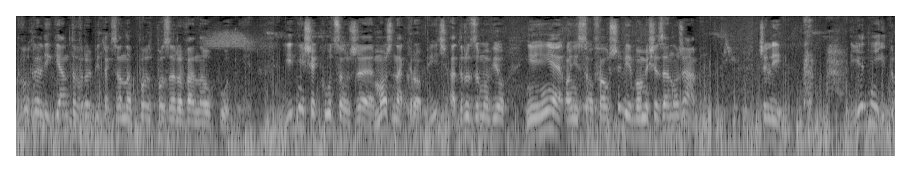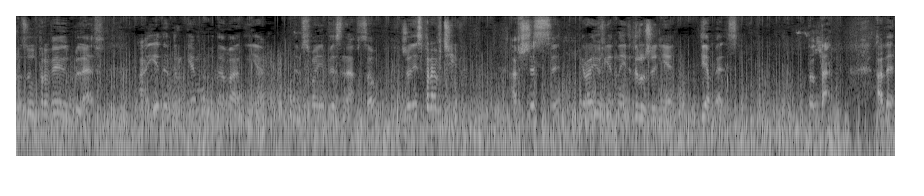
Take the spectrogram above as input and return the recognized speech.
dwóch religiantów robi tak zwaną po, pozorowaną kłótnię. Jedni się kłócą, że można kropić, a drudzy mówią, nie, nie, nie, oni są fałszywi, bo my się zanurzamy. Czyli jedni i drudzy uprawiają blef, a jeden drugiemu udowadnia, tym swoim wyznawcom, że on jest prawdziwy. A wszyscy grają w jednej drużynie diabelskiej. To tak. Ale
